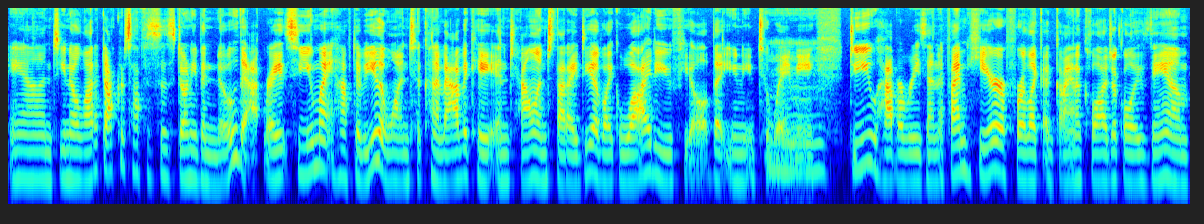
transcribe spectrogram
and, you know, a lot of doctor's offices don't even know that, right? So you might have to be the one to kind of advocate and challenge that idea of like, why do you feel that you need to weigh me? Do you have a reason? If I'm here for like a gynecological exam,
